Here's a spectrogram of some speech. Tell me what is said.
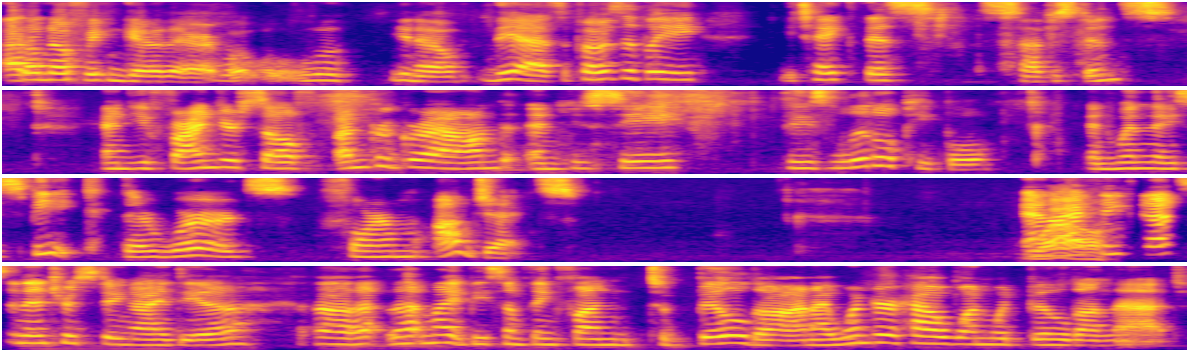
I don't know if we can go there, but we'll, we'll, you know, yeah, supposedly you take this substance and you find yourself underground and you see these little people, and when they speak, their words form objects. And I think that's an interesting idea. Uh, that, that might be something fun to build on. I wonder how one would build on that.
